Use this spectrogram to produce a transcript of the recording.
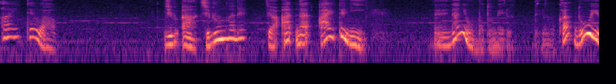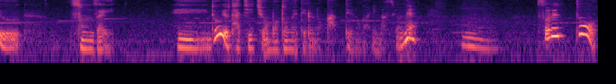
相手は自分あ自分がねじゃああな相手に、何を求めるていうのかどういう存在、えー、どういう立ち位置を求めてるのかっていうのがありますよね。うん、それと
